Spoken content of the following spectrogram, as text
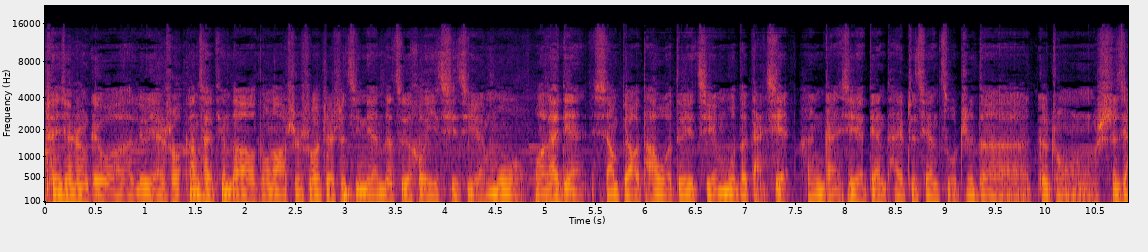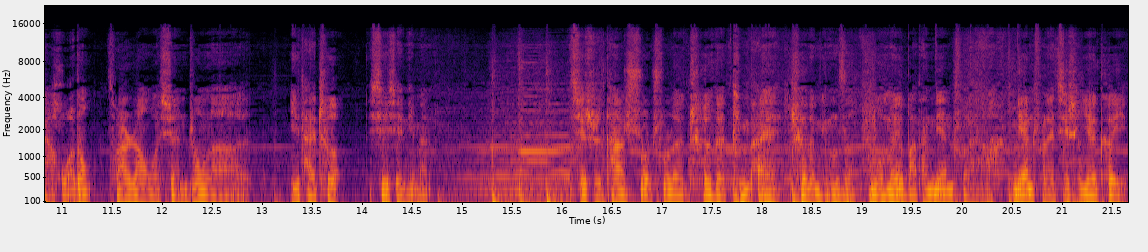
陈先生给我留言说，刚才听到董老师说这是今年的最后一期节目，我来电想表达我对节目的感谢，很感谢电台之前组织的各种试驾活动，从而让我选中了一台车，谢谢你们。其实他说出了车的品牌、车的名字，我没有把它念出来啊，念出来其实也可以。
